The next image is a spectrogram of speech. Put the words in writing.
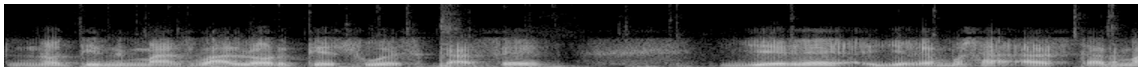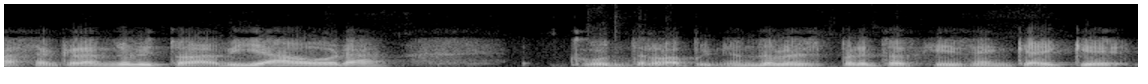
no tiene más valor que su escasez, llegue, lleguemos a estar masacrándolo y todavía ahora contra la opinión de los expertos que dicen que hay que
